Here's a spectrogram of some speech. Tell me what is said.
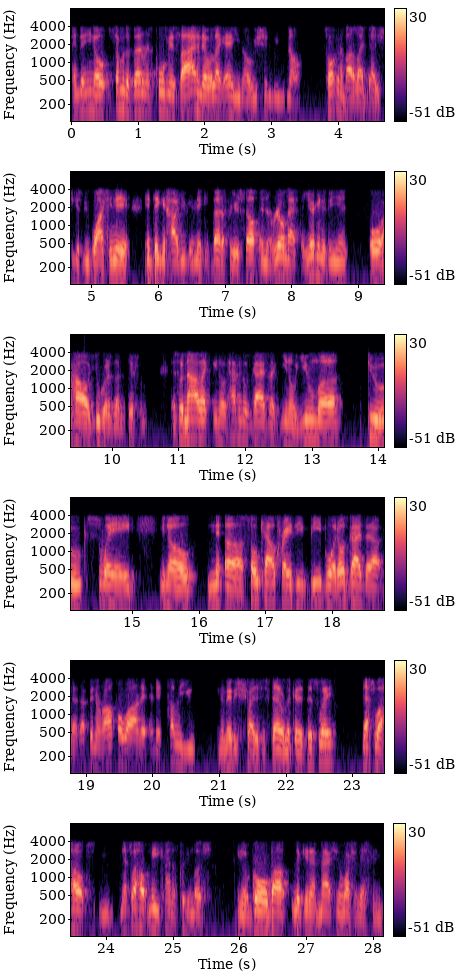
And then you know, some of the veterans pulled me aside and they were like, hey, you know, we shouldn't be, you know, talking about it like that. You should just be watching it and thinking how you can make it better for yourself in the real match that you're going to be in, or how you would have done it differently. And so now, like you know, having those guys like you know Yuma, Duke, Suede, you know, uh, SoCal Crazy, B Boy, those guys that are, that have been around for a while and they're telling you, you know, maybe you should try this instead or look at it this way. That's what helps. That's what helped me kind of pretty much, you know, go about looking at matching and watching wrestling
